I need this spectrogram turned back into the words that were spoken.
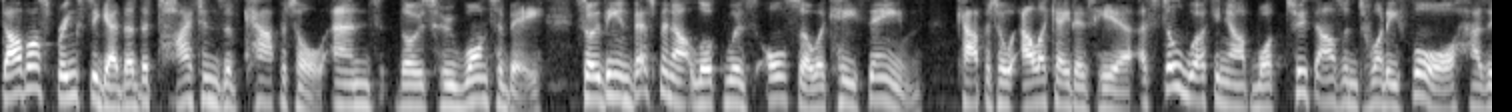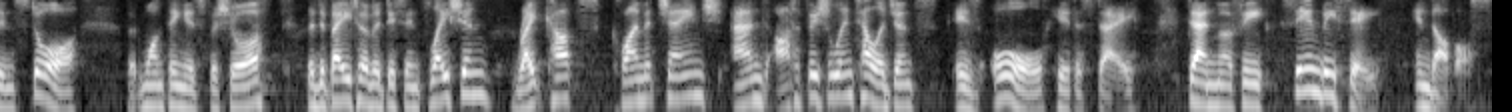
Davos brings together the titans of capital and those who want to be. So the investment outlook was also a key theme. Capital allocators here are still working out what 2024 has in store. But one thing is for sure the debate over disinflation, rate cuts, climate change, and artificial intelligence is all here to stay. Dan Murphy, CNBC, in Davos.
